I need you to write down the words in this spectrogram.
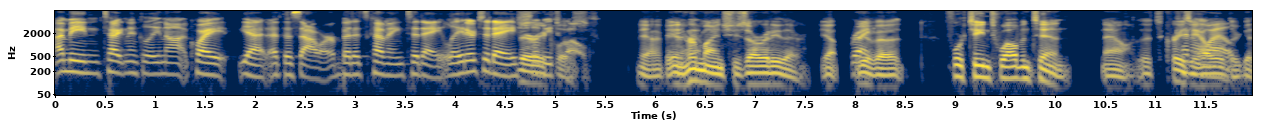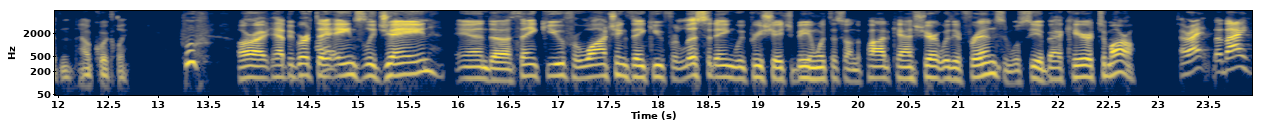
I mean, technically not quite yet at this hour, but it's coming today. Later today, she'll be close. 12. Yeah, in her mind, she's already there. Yep. We have a 14, 12, and 10 now. That's crazy Kinda how wild. old they're getting, how quickly. Whew. All right. Happy birthday, All right. Ainsley Jane. And uh, thank you for watching. Thank you for listening. We appreciate you being with us on the podcast. Share it with your friends, and we'll see you back here tomorrow. All right. Bye bye.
